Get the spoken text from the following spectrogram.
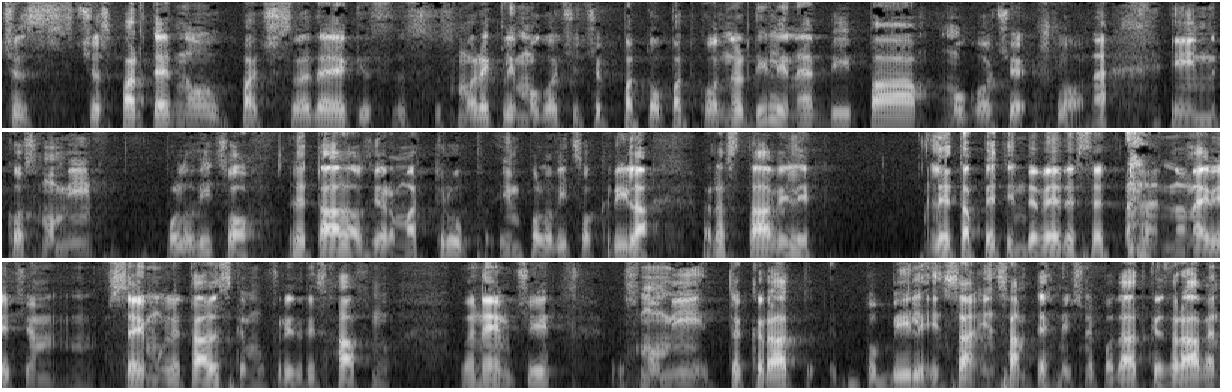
čez, čez par tednov, pač seveda, smo rekli, mogoče, če pa to pa tako naredili, ne bi pa mogoče šlo. Ne? In ko smo mi polovico letala oziroma trup in polovico krila razstavili leta 1995 na največjem sejmu letalskem v Friedrichshafnu v Nemčiji, smo mi takrat dobili in, sa, in sam tehnične podatke zraven,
